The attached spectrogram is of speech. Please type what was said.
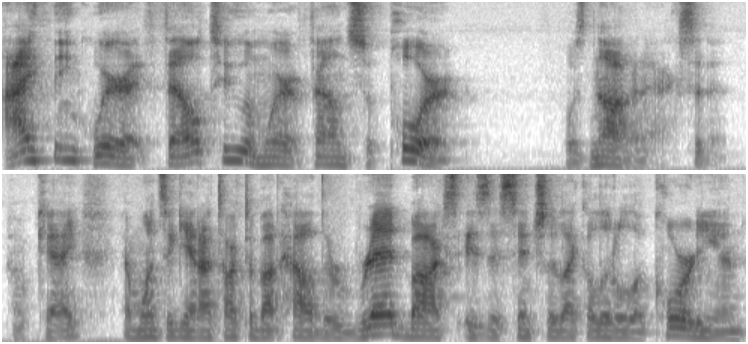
I think where it fell to and where it found support was not an accident. Okay. And once again, I talked about how the red box is essentially like a little accordion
